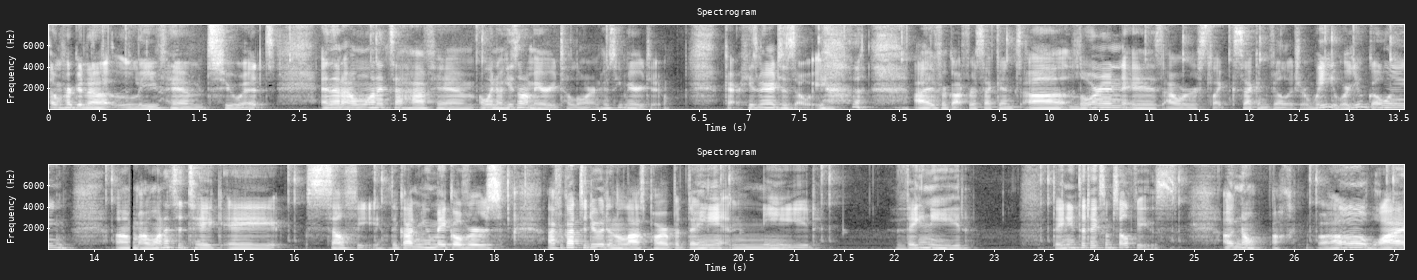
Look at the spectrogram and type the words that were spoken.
and we're going to leave him to it. And then I wanted to have him, oh wait, no, he's not married to Lauren. Who's he married to? Okay, he's married to Zoe. I forgot for a second. Uh, Lauren is our, like, second villager. Wait, where are you going? Um, I wanted to take a selfie. They got new makeovers. I forgot to do it in the last part, but they need, they need, they need to take some selfies. Uh, no. Oh, why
